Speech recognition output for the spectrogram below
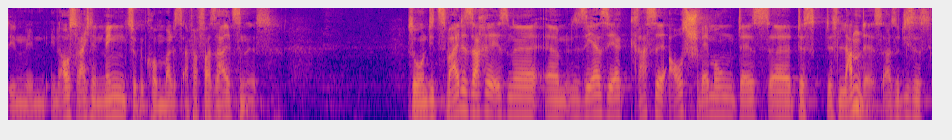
in, in, in, ausreichenden Mengen zu bekommen, weil es einfach versalzen ist. So, und die zweite Sache ist eine ähm, sehr, sehr krasse Ausschwemmung des, äh, des, des Landes. Also dieses,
